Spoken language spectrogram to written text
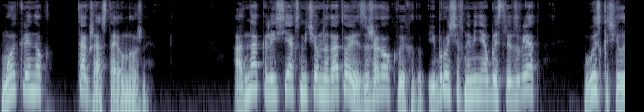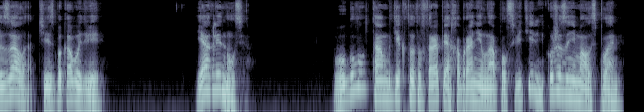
Мой клинок также оставил ножны. Однако лисьяк с мечом наготове зашагал к выходу и, бросив на меня быстрый взгляд, выскочил из зала через боковую дверь. Я оглянулся. В углу, там, где кто-то в торопях обронил на пол светильник, уже занималось пламя.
